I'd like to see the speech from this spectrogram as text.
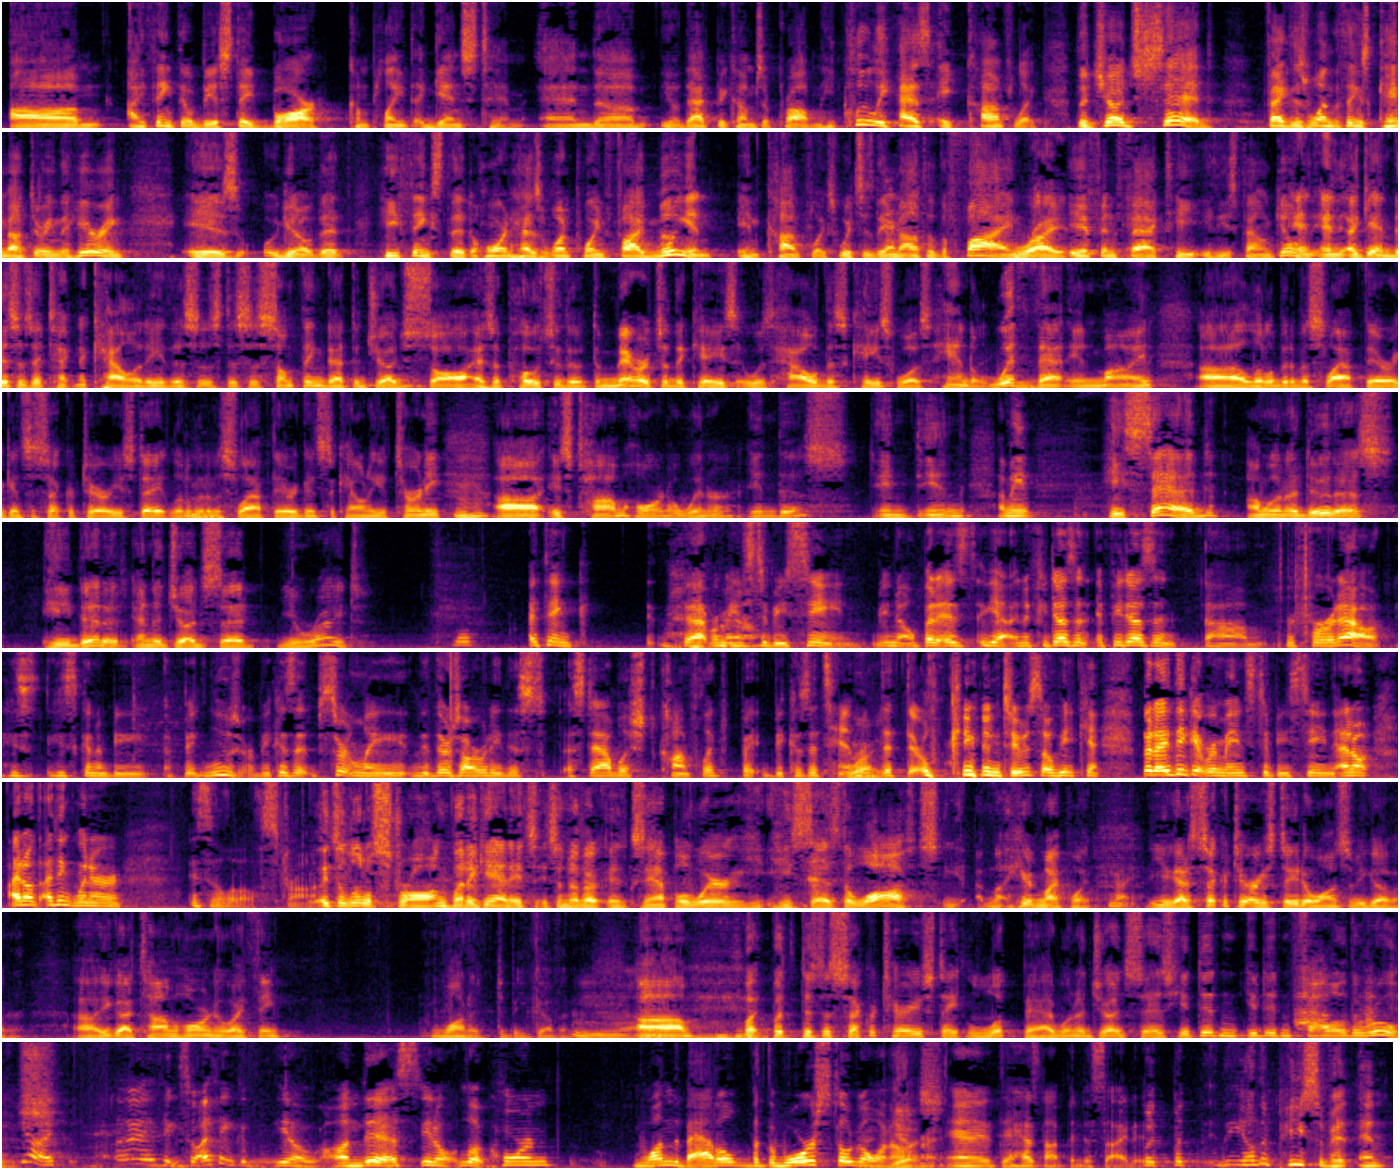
um, I think there would be a state bar complaint against him, and uh, you know that becomes a problem. He clearly has a conflict. The judge said, fact, is one of the things that came out during the hearing, is you know that he thinks that Horne has 1.5 million in conflicts, which is the amount of the fine, Right. If in fact he, he's found guilty. And, and again, this is a technicality. This is this is something that the judge saw, as opposed to the, the merits of the case. It was how this case was handled. With that in mind, uh, a little bit of a slap there against the Secretary of State, a little bit of a slap there against the county attorney. Uh, is Tom Horne a winner in this? In in I mean, he said, "I'm going to do this." He did it, and the judge said, "You're right." Well, I think that remains to be seen, you know. But as yeah, and if he doesn't, if he doesn't um, refer it out, he's he's going to be a big loser because it certainly there's already this established conflict, but because it's him Right. that they're looking into, so he can't. But I think it remains to be seen. I don't. I don't. I think winner is a little strong. It's a little strong, but again, it's, it's another example where he, he says the law. Here's my point. Right. You got a Secretary of State who wants to be governor. Uh, you got Tom Horne, who I think wanted to be governor. Um, but but does the Secretary of State look bad when a judge says you didn't you didn't follow the rules? Yeah, I, th- I think so. I think you know on this, you know, look, Horne won the battle, but the war's still going Yes. on, and it has not been decided. But but the other piece of it, and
